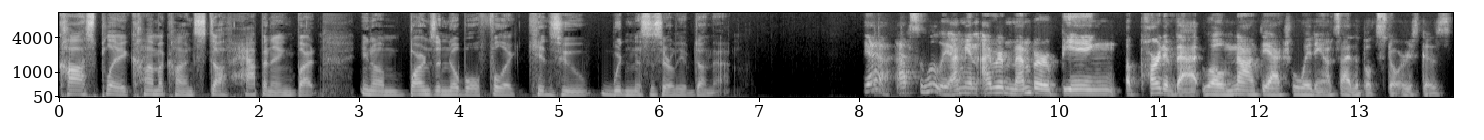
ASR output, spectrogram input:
cosplay Comic Con stuff happening, but you know, Barnes and Noble full of kids who wouldn't necessarily have done that. Yeah, absolutely. I mean, I remember being a part of that. Well, not the actual waiting outside the bookstores because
